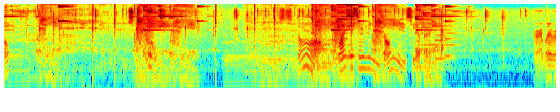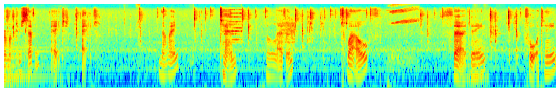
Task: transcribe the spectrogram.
ow. Stop! Why is there so many zombies here, to. Seven, eight, eight, nine, ten, eleven, twelve, thirteen, fourteen,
